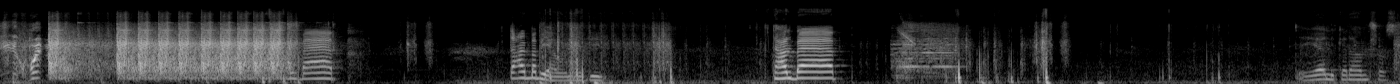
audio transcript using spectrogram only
Need equipment. افتح الباب افتح الباب يا ولادي افتح الباب تهيألي كده همشي أصلا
